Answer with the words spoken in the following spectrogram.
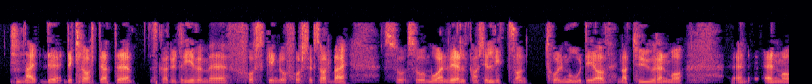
nei, det, det, er klart at eh, skal du drive med forskning og forsøksarbeid, så, så må en vel kanskje litt sånn tålmodig av natur. En må, en, en må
